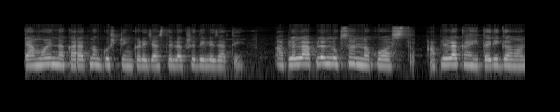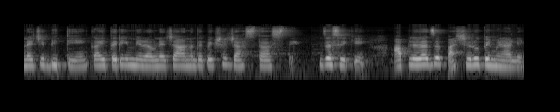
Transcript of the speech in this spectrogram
त्यामुळे नकारात्मक गोष्टींकडे जास्त लक्ष दिले जाते. आपल्याला आपलं नुकसान नको असतं. आपल्याला काहीतरी गमावण्याची भीती काहीतरी मिळवण्याच्या आनंदापेक्षा जास्त असते. जसे की आपल्याला जर पाचशे रुपये मिळाले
